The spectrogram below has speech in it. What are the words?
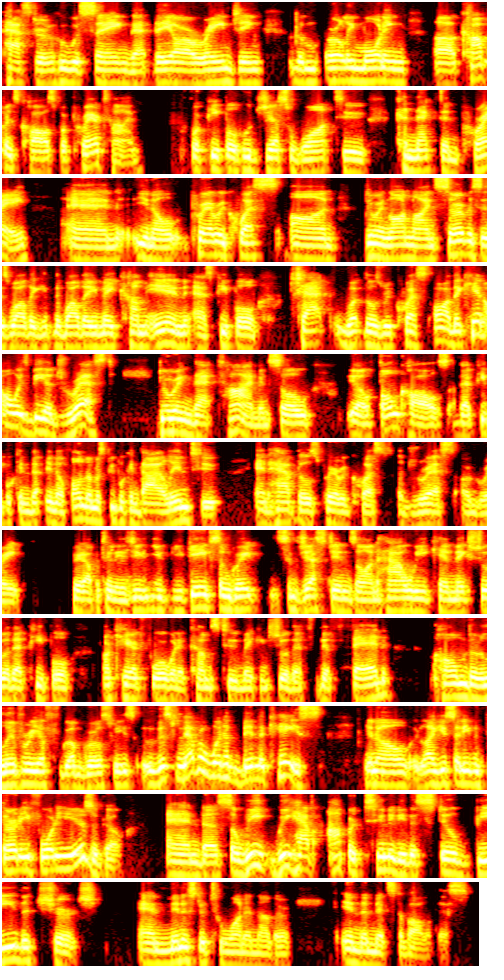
pastor who was saying that they are arranging the early morning uh, conference calls for prayer time for people who just want to connect and pray and you know prayer requests on during online services while they while they may come in as people chat what those requests are. They can't always be addressed during that time. And so, you know, phone calls that people can, you know, phone numbers people can dial into and have those prayer requests addressed are great, great opportunities. You, you, you gave some great suggestions on how we can make sure that people are cared for when it comes to making sure that they're fed home delivery of, of groceries. This never would have been the case, you know, like you said, even 30, 40 years ago and uh, so we we have opportunity to still be the church and minister to one another in the midst of all of this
